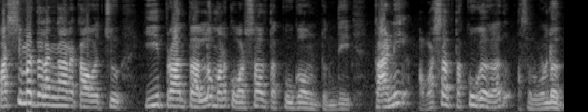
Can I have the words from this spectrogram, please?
పశ్చిమ తెలంగాణ కావచ్చు ఈ ప్రాంతాల్లో మనకు వర్షాలు తక్కువగా ఉంటుంది. కానీ వర్షాలు తక్కువగా కాదు అసలు ఉండదు.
